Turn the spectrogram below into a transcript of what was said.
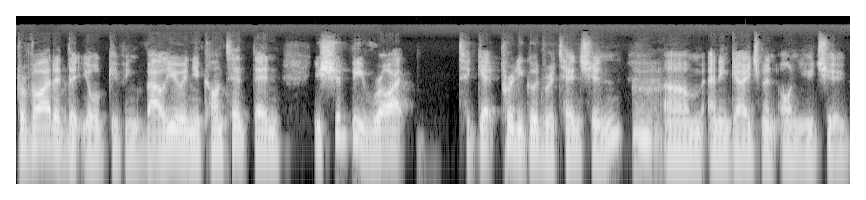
provided that you're giving value in your content then you should be right to get pretty good retention mm. um, and engagement on YouTube.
